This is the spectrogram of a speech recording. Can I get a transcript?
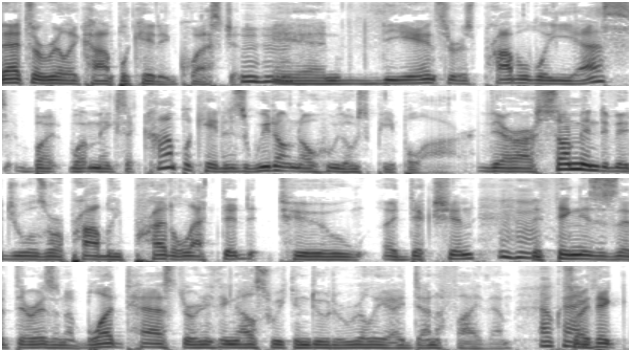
That's a really complicated question. Mm-hmm. And the answer is probably yes. But what makes it complicated is we don't know who those people are. There are some individuals who are probably predilected to addiction. Mm-hmm. The thing is, is that there isn't a blood test or anything else we can do to really identify them. Okay. So I think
